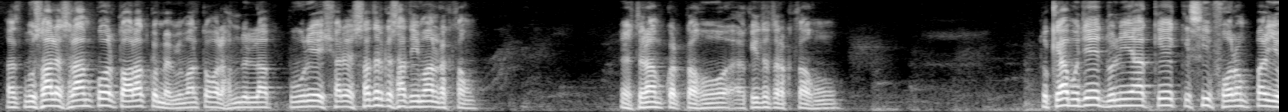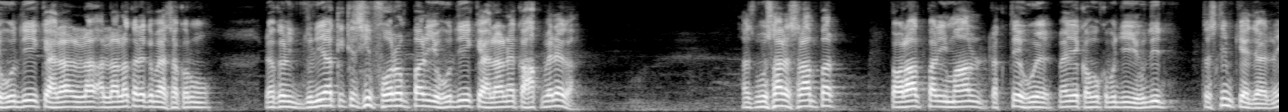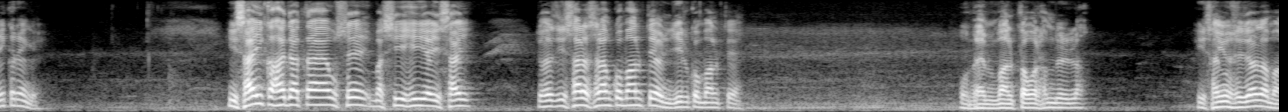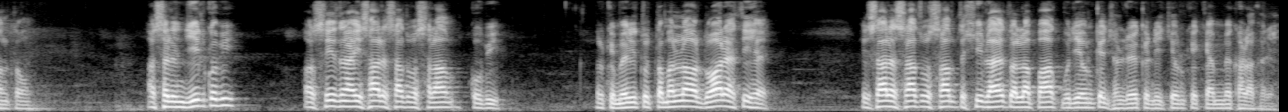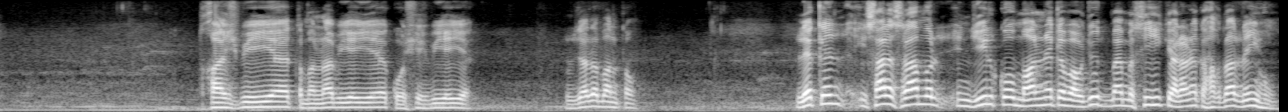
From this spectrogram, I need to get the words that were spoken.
हज़रत मूसा को और तौरात को मैं भी मानता हूँ, अल्हम्दुलिल्लाह, पूरे शर सदर के साथ ईमान रखता हूँ। एहतराम करता हूँ, अकीदत रखता हूँ। तो क्या मुझे दुनिया के किसी फोरम पर यहूदी कहला, अल्लाह करे कि मैं ऐसा करूँ? लेकिन दुनिया के किसी फोरम पर यहूदी कहलाने का हक़ मिलेगा? हज़रत मूसा पर, तौरात पर ईमान रखते हुए मैं ये कहूँ कि मुझे यहूदी तस्लीम किया जाए, नहीं करेंगे? ईसाई कहा जाता है, उसे मसीही या ईसाई जो है ईसा को मानते हैं, इंजील को मानते हैं। वो मैं भी मानता हूँ अलहमदिल्ला ईसाइयों से ज़्यादा मानता हूँ। असल इंजील को भी और सैदना ईसा सलाम को भी। बल्कि मेरी तो तमन्ना और दुआ रहती है, ईसा वसलाम तशीफ लाए तो अल्लाह पाक मुझे उनके झंडे के नीचे, उनके कैम्प में खड़ा करे। ख्वाहिश भी यही है, तमन्ना भी यही है, कोशिश भी यही है। तो ज़्यादा मानता हूँ। लेकिन ईसा और इंजील को मानने के बावजूद मैं मसीही कहलाने का हकदार नहीं हूँ।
